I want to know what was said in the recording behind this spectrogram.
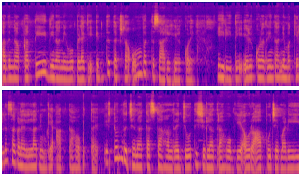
ಅದನ್ನು ಪ್ರತಿದಿನ ನೀವು ಬೆಳಗ್ಗೆ ಎದ್ದ ತಕ್ಷಣ ಒಂಬತ್ತು ಸಾರಿ ಹೇಳ್ಕೊಳ್ಳಿ. ಈ ರೀತಿ ಹೇಳ್ಕೊಳ್ಳೋದ್ರಿಂದ ನಿಮ್ಮ ಕೆಲಸಗಳೆಲ್ಲ ನಿಮಗೆ ಆಗ್ತಾ ಹೋಗುತ್ತೆ. ಎಷ್ಟೊಂದು ಜನ ಕಷ್ಟ ಅಂದರೆ ಜ್ಯೋತಿಷಿಗಳ ಹತ್ರ ಹೋಗಿ ಅವರು ಆ ಪೂಜೆ ಮಾಡಿ, ಈ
